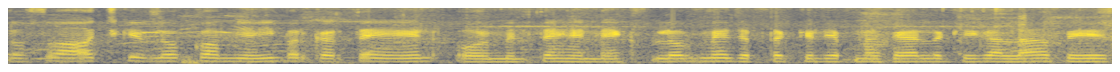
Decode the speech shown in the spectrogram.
दोस्तों, आज के ब्लॉग को हम यहीं पर करते हैं और मिलते हैं नेक्स्ट ब्लॉग में। जब तक के लिए अपना ख्याल रखिएगा। अल्लाह हाफिज़।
